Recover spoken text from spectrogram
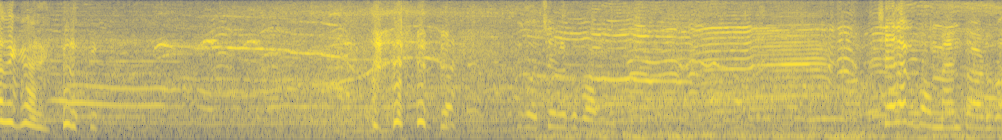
అది ఇదిగో చిలక బొమ్మ. చిలక బొమ్మ ఎంత అడుగు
